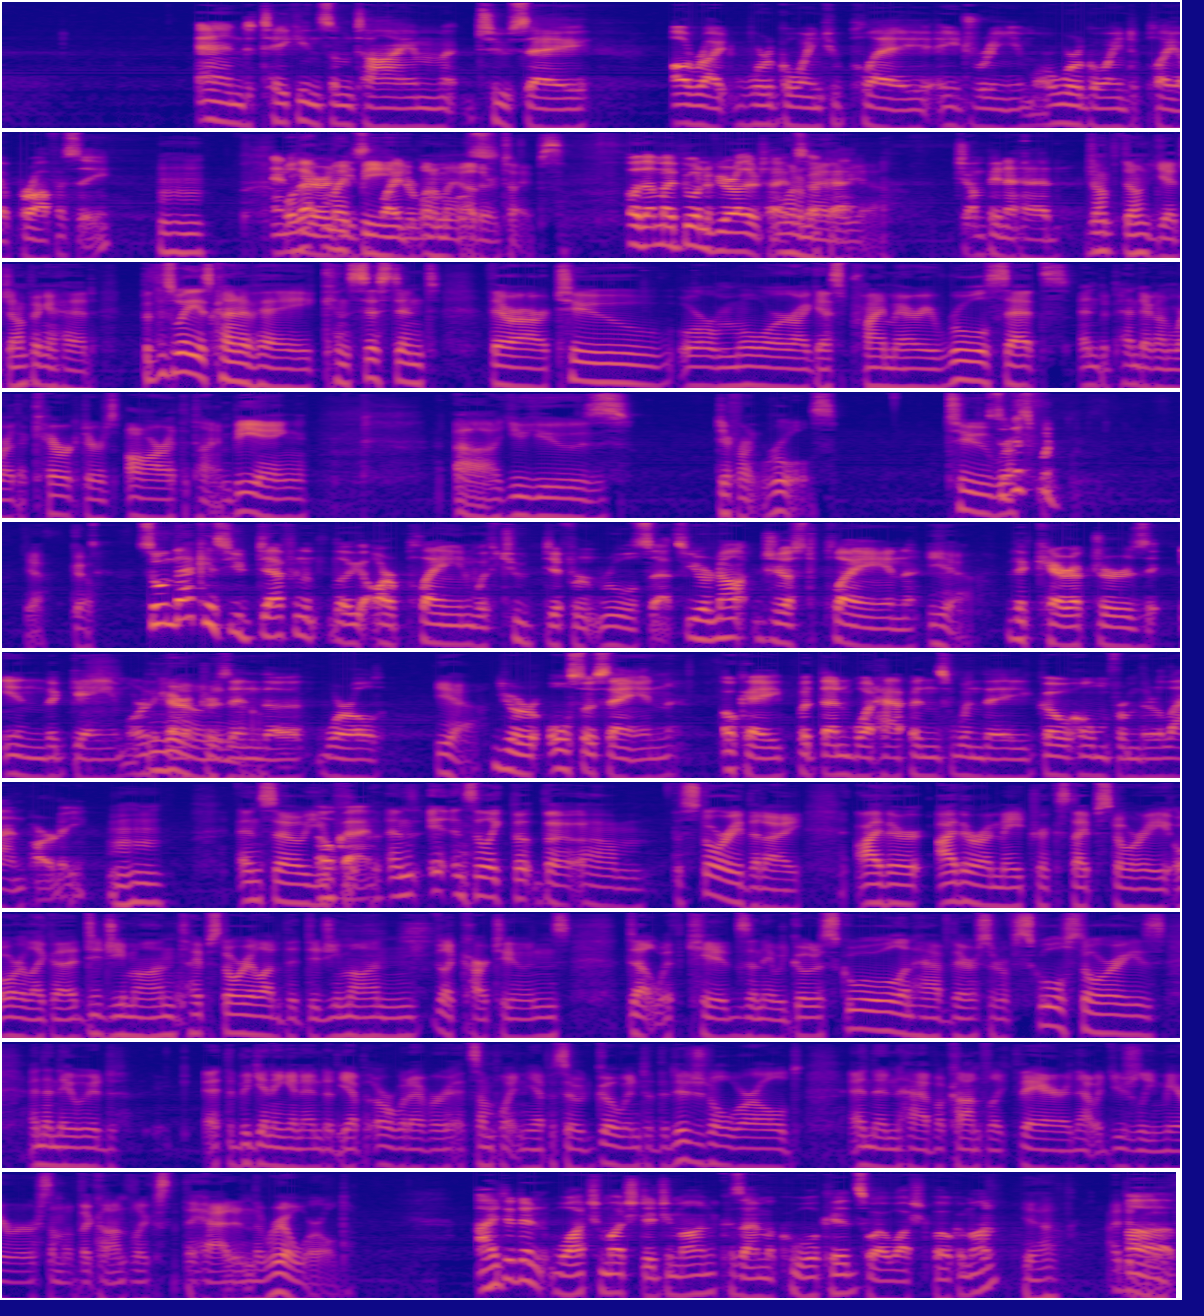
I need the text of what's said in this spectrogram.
and taking some time to say, all right, we're going to play a dream or we're going to play a prophecy. Mm-hmm. And Well, that might be one of my other types. Oh, that might be one of your other types. One of my okay. other, yeah. Jumping ahead. jump don't yeah jumping ahead but this way is kind of a consistent there are two or more i guess primary rule sets and depending on where the characters are at the time being uh, you use different rules to So ref- this would yeah go So in that case, you definitely are playing with two different rule sets. You're not just playing yeah the characters in the game or the No, characters no, in the world. yeah You're also saying, okay, but then what happens when they go home from their LAN party? and so you Okay. pl- and and so like the the um the story that I either either a Matrix type story or like a Digimon type story. A lot of the Digimon like cartoons dealt with kids, and they would go to school and have their sort of school stories, and then they would at the beginning and end of the episode or whatever at some point in the episode go into the digital world and then have a conflict there and that would usually mirror some of the conflicts that they had in the real world I didn't watch much Digimon because I'm a cool kid, so I watched Pokemon. yeah i did Uh.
